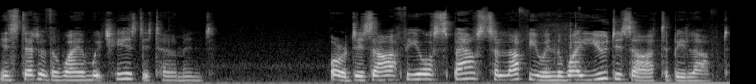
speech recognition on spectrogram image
instead of the way in which He is determined or a desire for your spouse to love you in the way you desire to be loved.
